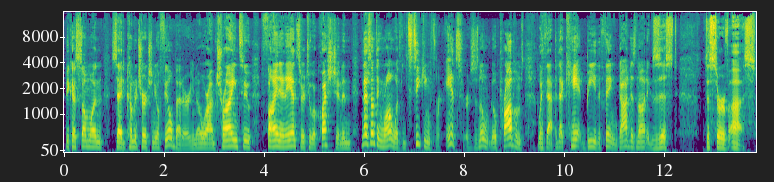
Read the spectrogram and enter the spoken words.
because someone said, come to church and you'll feel better, you know, or I'm trying to find an answer to a question. And there's nothing wrong with seeking for answers. There's no, no problems with that, but that can't be the thing. God does not exist to serve us.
